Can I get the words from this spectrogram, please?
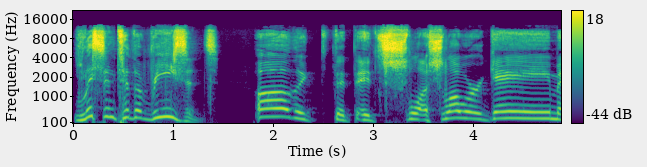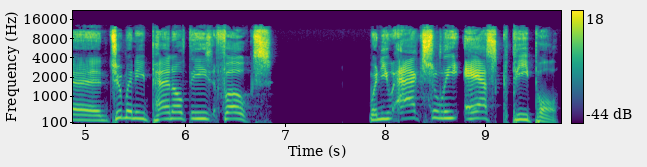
listen to the reasons. Oh, the, the it's sl- slower game and too many penalties. Folks, when you actually ask people,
